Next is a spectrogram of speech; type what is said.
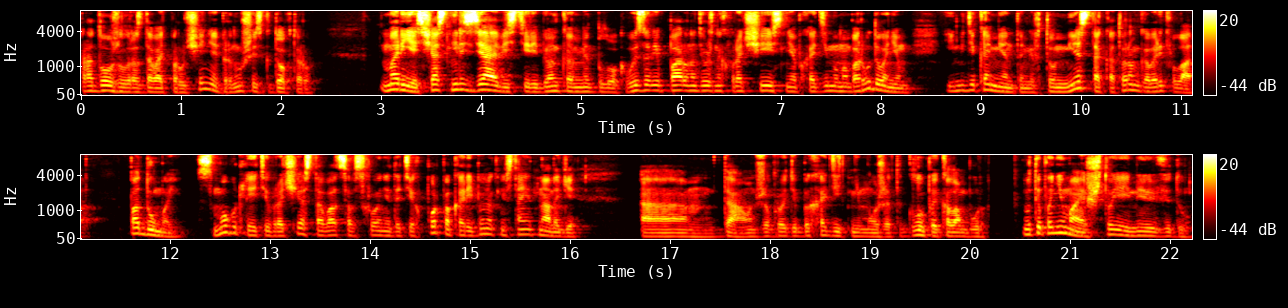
Продолжил раздавать поручения, обернувшись к доктору. «Мария, сейчас нельзя вести ребенка в медблок. Вызови пару надежных врачей с необходимым оборудованием и медикаментами в то место, о котором говорит Влад. Подумай, смогут ли эти врачи оставаться в схроне до тех пор, пока ребенок не встанет на ноги? А, да, он же вроде бы ходить не может. Глупый каламбур. Ну ты понимаешь, что я имею в виду.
